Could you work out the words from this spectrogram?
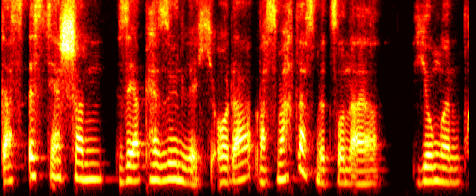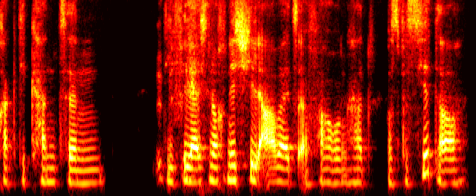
Das ist ja schon sehr persönlich, oder? Was macht das mit so einer jungen Praktikantin, die vielleicht noch nicht viel Arbeitserfahrung hat? Was passiert da?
